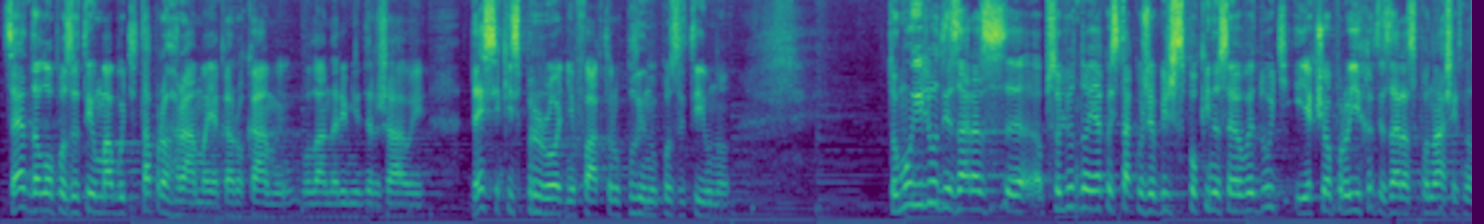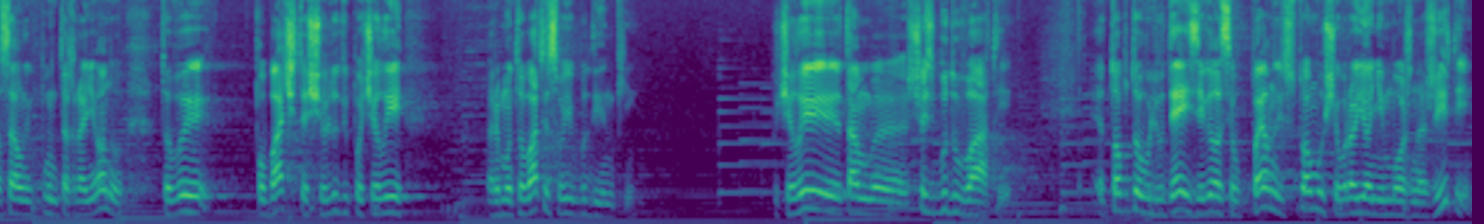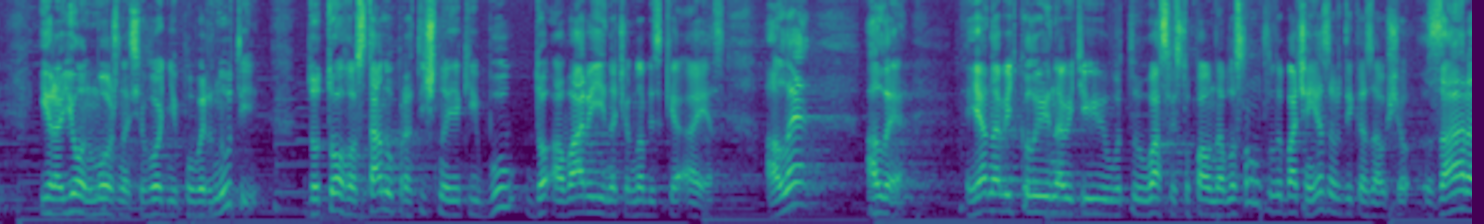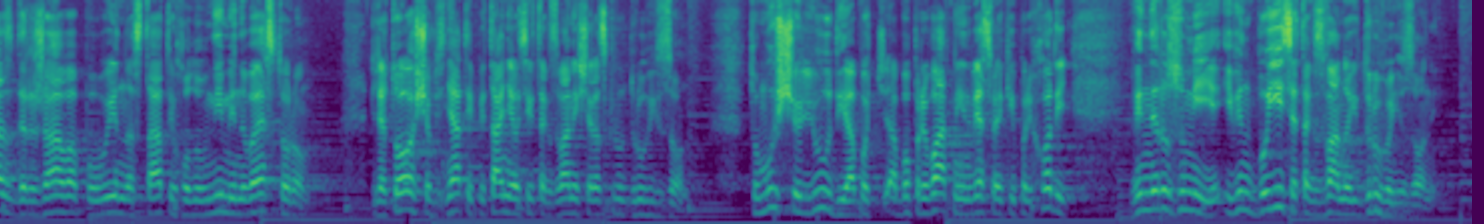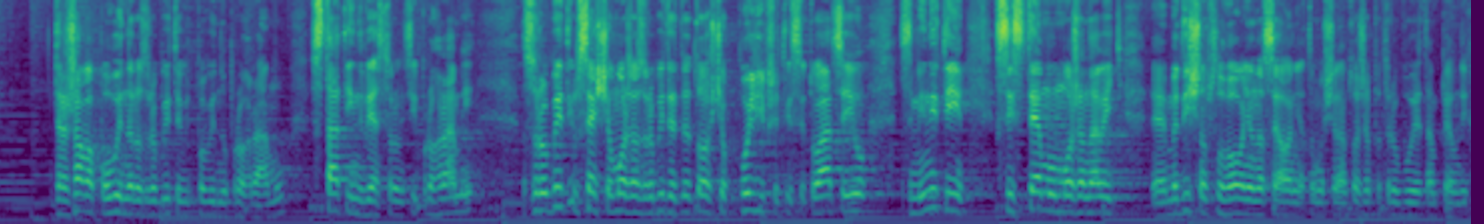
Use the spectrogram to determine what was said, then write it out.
Це дало позитив, мабуть, та програма, яка роками була на рівні держави, десь якийсь природний фактор вплинув позитивно. Тому і люди зараз е, абсолютно якось так уже більш спокійно себе ведуть. І якщо проїхати зараз по наших населених пунктах району, то ви побачите, що люди почали ремонтувати свої будинки, почали там е, щось будувати. Е, Тобто в людей з'явилася впевненість в тому, що в районі можна жити, і район можна сьогодні повернути до того стану, практично який був до аварії на Чорнобильській АЕС. Але, але я навіть коли навіть от у вас виступав на обласному телебаченні, я завжди казав, що зараз держава повинна стати головним інвестором для того, щоб зняти питання оцих так званих, ще раз кажу, других зон. Тому що люди або, або приватний інвестор, який приходить, він не розуміє і він боїться так званої другої зони. Держава повинна розробити відповідну програму, стати інвестором в цій програмі, зробити все, що можна зробити для того, щоб поліпшити ситуацію, змінити систему, може навіть е, медичного обслуговування населення, тому що нам теж потребує там певних,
